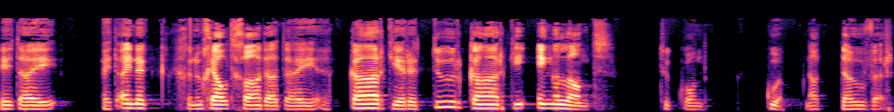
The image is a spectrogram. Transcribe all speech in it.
het hy uiteindelik genoeg geld gehad dat hy 'n kaartjie, 'n toerkaartjie Engeland toe kon koop na Dover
